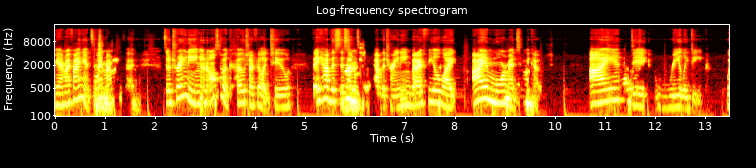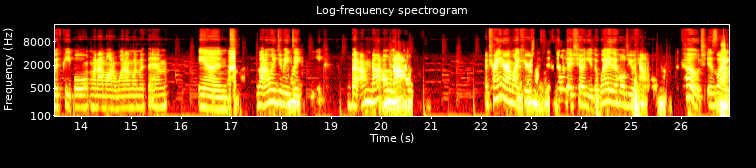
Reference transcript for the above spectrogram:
and my finances and my mindset. So, training and also a coach, I feel like too, they have the systems, they have the training, but I feel like I am more meant to be a coach. I dig really deep with people when I'm on a one on one with them. And not only do we mm-hmm. dig deep, but I'm not always a trainer. I'm like, here's the system. They show you the way, they hold you accountable. A coach is like,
